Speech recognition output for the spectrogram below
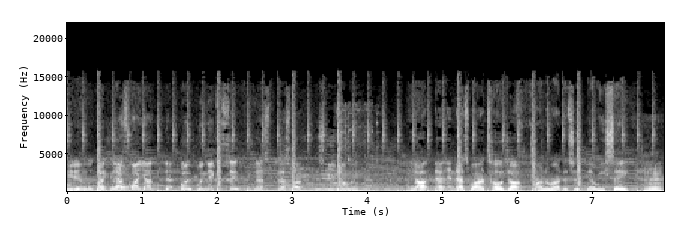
He didn't look But back at that's all. why y'all. That, but when niggas say that's that's why. Excuse my language. When y'all that and that's why I told y'all run the route that, shit that we say. Mm.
